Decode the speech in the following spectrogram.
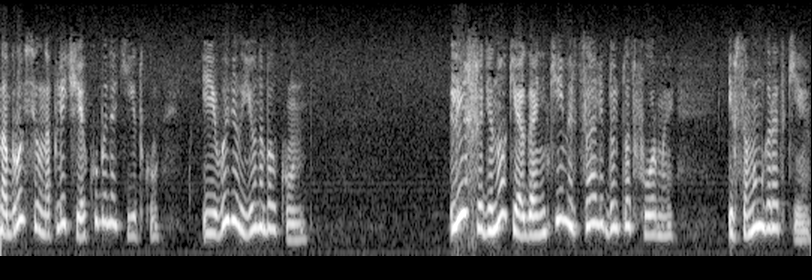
набросил на плечи Якубы накидку и вывел ее на балкон. Лишь одинокие огоньки мерцали вдоль платформы и в самом городке.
